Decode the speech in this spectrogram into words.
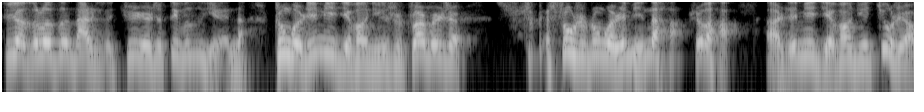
就像俄罗斯那军人是对付自己人的，中国人民解放军是专门是收拾中国人民的，是吧？啊，人民解放军就是要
